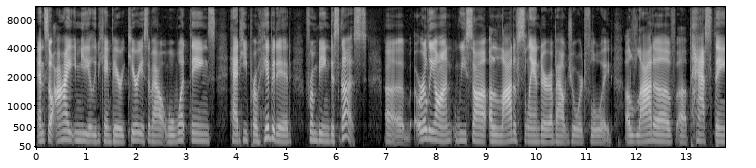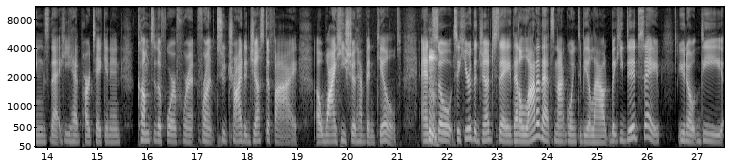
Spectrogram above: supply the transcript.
And so I immediately became very curious about well, what things had he prohibited from being discussed? uh, early on, we saw a lot of slander about George Floyd, a lot of uh, past things that he had partaken in come to the forefront front to try to justify uh, why he should have been killed. And hmm. so to hear the judge say that a lot of that's not going to be allowed, but he did say, you know, the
